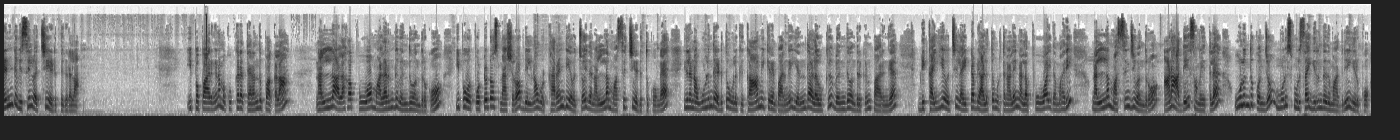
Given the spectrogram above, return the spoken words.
ரெண்டு விசில் வச்சு எடுத்துக்கிடலாம். இப்போ பாருங்க நம்ம குக்கரை திறந்து பார்க்கலாம். நல்லா அழகாக பூவாக மலர்ந்து வெந்து வந்திருக்கும். இப்போ ஒரு பொட்டேட்டோ ஸ்மேஷரோ அப்படி இல்லைன்னா ஒரு கரண்டியை வச்சோ இதை நல்லா மசிச்சு எடுத்துக்கோங்க. இதில் நான் உளுந்து எடுத்து உங்களுக்கு காமிக்கிறேன் பாருங்கள் எந்த அளவுக்கு வெந்து வந்திருக்குன்னு பாருங்கள் இப்படி கையை வச்சு லைட்டாக அப்படி அழுத்தம் கொடுத்தனாலே நல்லா பூவாக இதை மாதிரி நல்லா மசிஞ்சு வந்துடும் ஆனால் அதே சமயத்தில் உளுந்து கொஞ்சம் முழுசு முழுசாக இருந்தது மாதிரியும் இருக்கும்.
